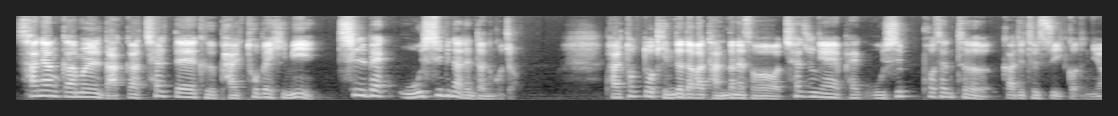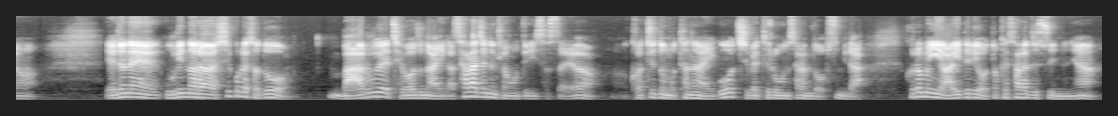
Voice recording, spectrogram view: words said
사냥감을 낚아챌 때 그 발톱의 힘이 750이나 된다는 거죠. 발톱도 긴데다가 단단해서 체중의 150%까지 들 수 있거든요. 예전에 우리나라 시골에서도 마루에 재워둔 아이가 사라지는 경우들이 있었어요. 걷지도 못하는 아이고 집에 들어온 사람도 없습니다. 그러면 이 아이들이 어떻게 사라질 수 있느냐?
